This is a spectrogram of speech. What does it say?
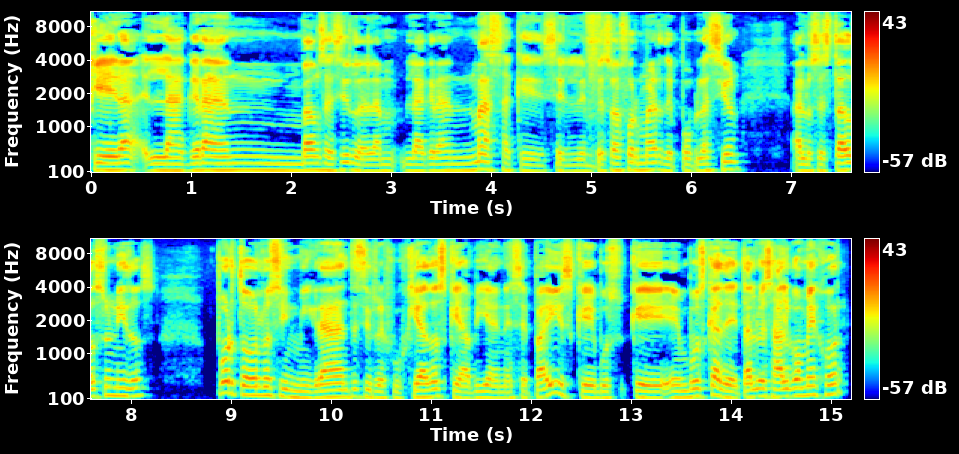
que era la gran, vamos a decirlo, la, la gran masa que se le empezó a formar de población a los Estados Unidos por todos los inmigrantes y refugiados que había en ese país, que, que en busca de tal vez algo mejor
